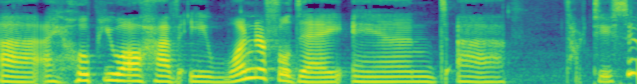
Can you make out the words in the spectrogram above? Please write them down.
Uh, I hope you all have a wonderful day and uh, talk to you soon.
